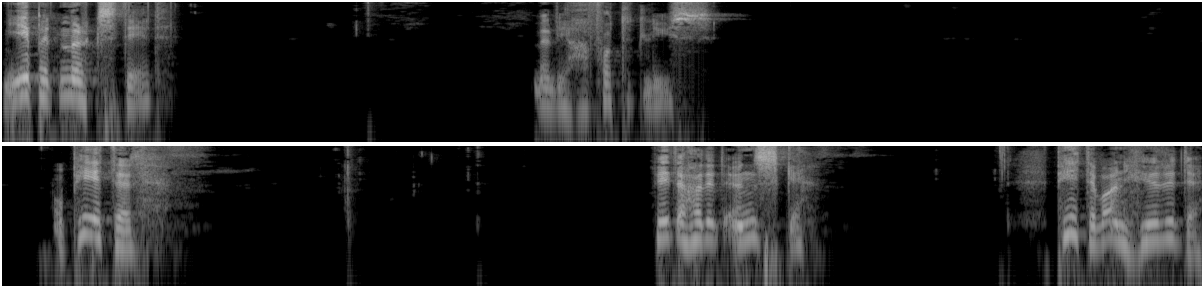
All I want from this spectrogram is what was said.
Vi er på et mørkt sted, men vi har fått et lys. Og Peter Peter hadde et ønske. Peter var en hyrde.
